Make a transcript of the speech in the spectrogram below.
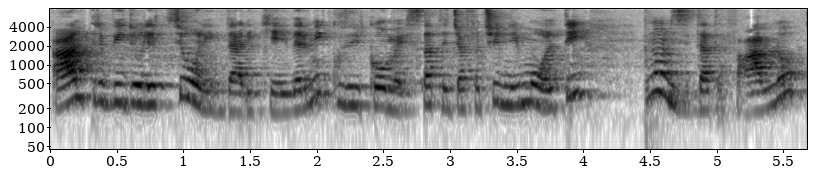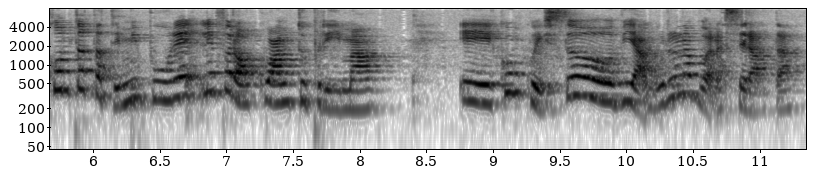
altre video lezioni da richiedermi, così come state già facendo in molti, non esitate a farlo, contattatemi pure, le farò quanto prima. E con questo vi auguro una buona serata.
